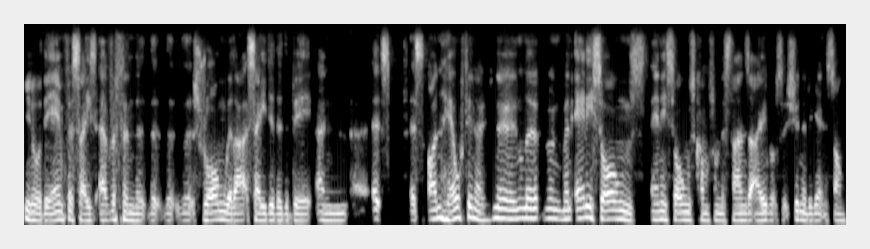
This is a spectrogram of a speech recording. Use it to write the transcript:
you know they emphasise everything that, that, that's wrong with that side of the debate, and it's it's unhealthy now. Now, when any songs any songs come from the stands at Ibrox that shouldn't be getting sung,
